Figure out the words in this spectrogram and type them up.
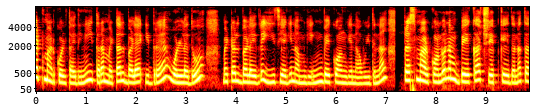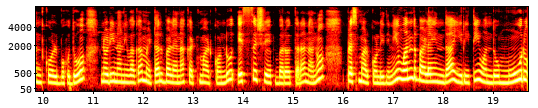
ಕಟ್ ಮಾಡ್ಕೊಳ್ತಾ ಇದ್ದೀನಿ. ಈ ಥರ ಮೆಟಲ್ ಬಳೆ ಇದ್ದರೆ ಒಳ್ಳೆಯದು ಮೆಟಲ್ ಬಳೆ ಇದ್ದರೆ ಈಸಿಯಾಗಿ ನಮ್ಗೆ ಹೆಂಗೆ ಬೇಕೋ ಹಂಗೆ ನಾವು ಇದನ್ನು ಪ್ರೆಸ್ ಮಾಡಿಕೊಂಡು ನಮ್ಗೆ ಬೇಕಾದ ಶೇಪ್ಗೆ ಇದನ್ನು ತಂದುಕೊಳ್ಬಹುದು. ನೋಡಿ, ನಾನು ಇವಾಗ ಮೆಟಲ್ ಬಳೆನ ಕಟ್ ಮಾಡಿಕೊಂಡು ಎಸ್ ಶೇಪ್ ಬರೋ ಥರ ನಾನು ಪ್ರೆಸ್ ಮಾಡ್ಕೊಂಡಿದ್ದೀನಿ. ಒಂದು ಬಳೆಯಿಂದ ಈ ರೀತಿ ಒಂದು ಮೂರು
